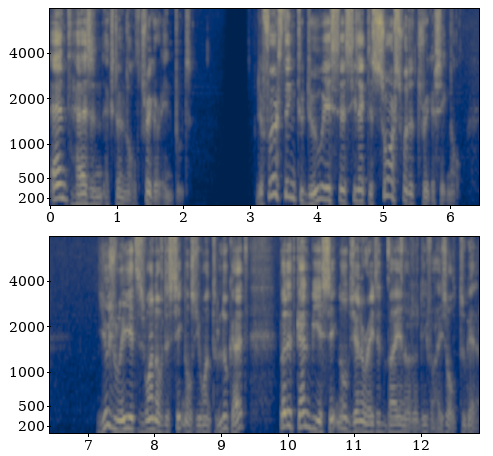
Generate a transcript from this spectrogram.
and has an external trigger input. The first thing to do is uh, select the source for the trigger signal. Usually it is one of the signals you want to look at, but it can be a signal generated by another device altogether.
